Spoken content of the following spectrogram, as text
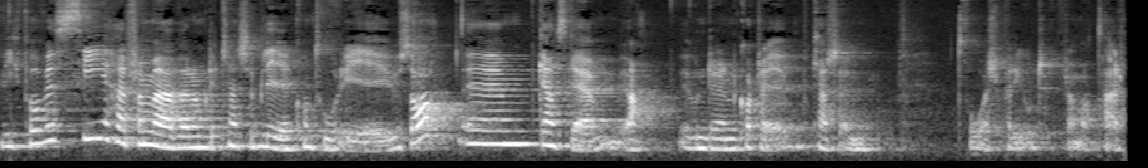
Vi får väl se här framöver om det kanske blir kontor i USA. Eh, ganska, ja, under en kortare, kanske en tvåårsperiod framåt här.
